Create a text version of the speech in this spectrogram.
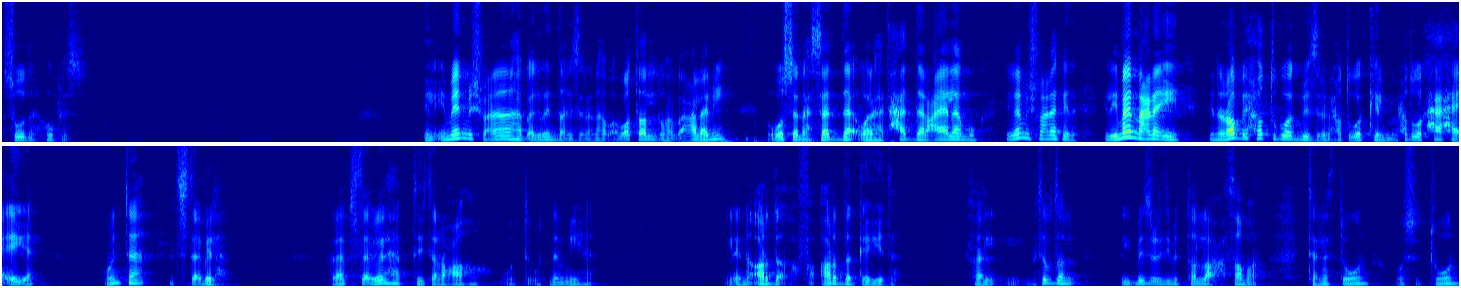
سودة hopeless الإيمان مش معناه أنا هبقى جريندايزر أنا هبقى بطل وهبقى عالمي وبص أنا هصدق وأنا هتحدى العالم. الإيمان مش معناه كده. الإيمان معناه إيه؟ إن الرب يحط جواك بذرة يحط جواك كلمة يحط جواك حاجة حقيقية وأنت بتستقبلها. فلما بتستقبلها بتبتدي ترعاها وت... وتنميها. لأن أرض أرضك جيدة. فبتفضل البذرة دي بتطلع ثمر ثلاثون وستون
